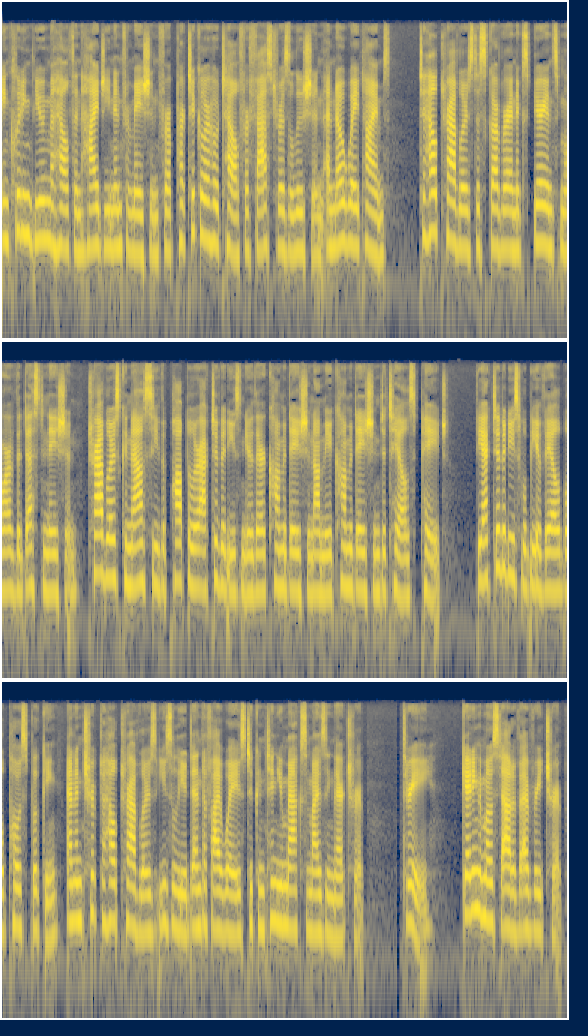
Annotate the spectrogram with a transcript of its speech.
including viewing the health and hygiene information for a particular hotel for fast resolution and no wait times. To help travelers discover and experience more of the destination, travelers can now see the popular activities near their accommodation on the accommodation details page. The activities will be available post booking and in trip to help travelers easily identify ways to continue maximizing their trip. 3. Getting the most out of every trip.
